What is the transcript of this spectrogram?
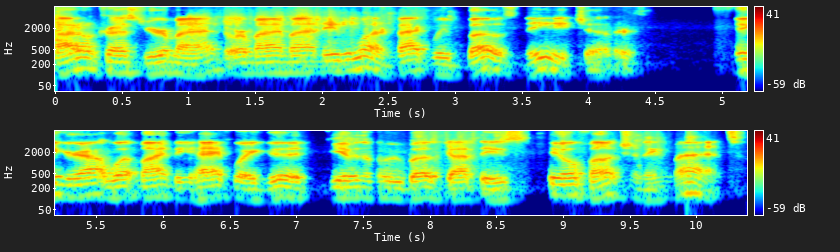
I don't trust your mind or my mind either one. In fact, we both need each other figure out what might be halfway good, given that we both got these ill functioning minds.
